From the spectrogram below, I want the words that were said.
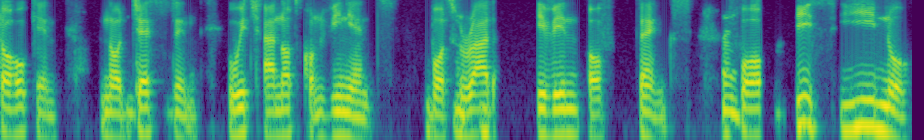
talking, nor jesting, which are not convenient, but Mhm. rather giving of thanks. For this ye know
